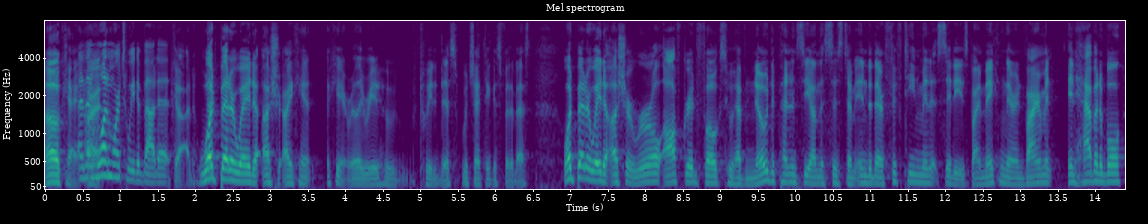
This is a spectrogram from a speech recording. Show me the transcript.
Okay. And then right. one more tweet about it. God, what better way to usher? I can't. I can't really read who tweeted this, which I think is for the best. What better way to usher rural, off-grid folks who have no dependency on the system into their 15-minute cities by making their environment inhabitable,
